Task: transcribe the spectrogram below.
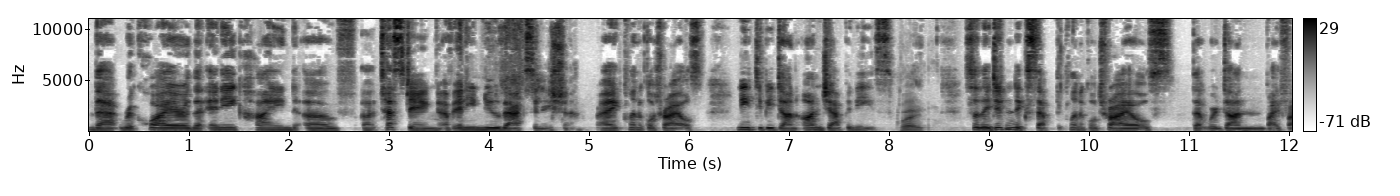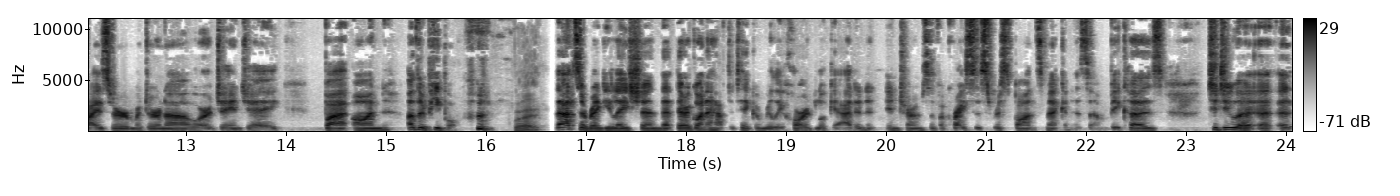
that require that any kind of uh, testing of any new vaccination, right, clinical trials, need to be done on Japanese. Right. So they didn't accept the clinical trials that were done by Pfizer, Moderna, or J and J, but on other people. Right. That's a regulation that they're going to have to take a really hard look at in, in terms of a crisis response mechanism. Because to do a, a,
